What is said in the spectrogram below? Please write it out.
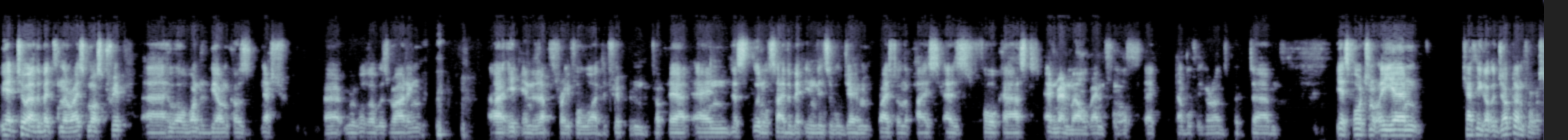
we had two other bets in the race, Moss Trip, uh, who I wanted to be on because Nash uh, was riding. Uh, it ended up three, four wide the trip and dropped out. And this little saver bet, Invincible Gem, raced on the pace as forecast and ran well, ran fourth at double figure odds. But um, yes, fortunately, um, Kathy got the job done for us.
